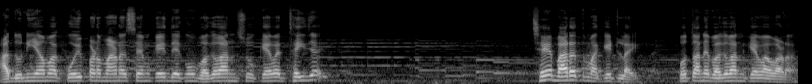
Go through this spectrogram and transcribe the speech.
આ દુનિયામાં કોઈ પણ માણસ એમ કહી દે કે હું ભગવાન છું કહેવાય થઈ જાય? છે ભારતમાં કેટલાય, પોતાને ભગવાન કહેવા વાળા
